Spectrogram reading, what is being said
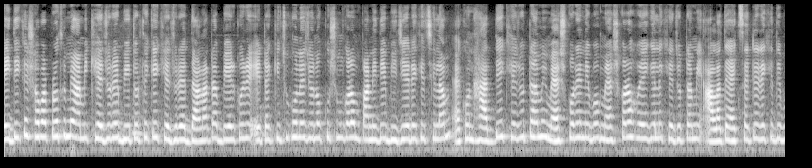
এই দিকে সবার প্রথমে আমি খেজুরের ভিতর থেকে খেজুরের দানাটা বের করে এটা কিছুক্ষণের জন্য কুসুম গরম পানি দিয়ে ভিজিয়ে রেখেছিলাম। এখন হাত দিয়ে খেজুরটা আমি ম্যাশ করে নেব। ম্যাশ করা হয়ে গেলে খেজুরটা আমি আলাদা এক সাইডে রেখে দিব।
